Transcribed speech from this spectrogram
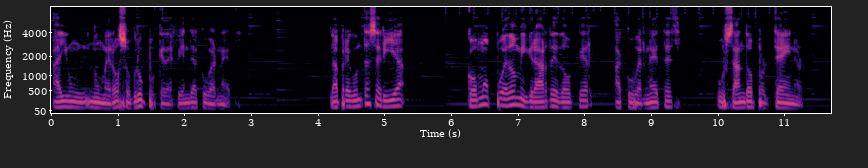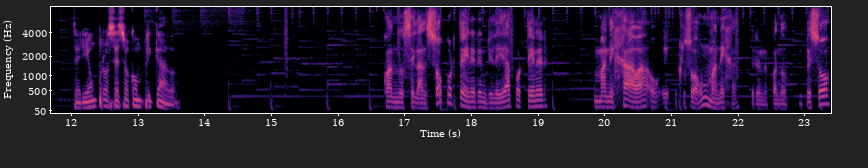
hay un numeroso grupo que defiende a Kubernetes. La pregunta sería, ¿cómo puedo migrar de Docker a Kubernetes usando Portainer? ¿Sería un proceso complicado? Cuando se lanzó Portainer, en realidad Portainer manejaba, o incluso aún maneja, pero cuando empezó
